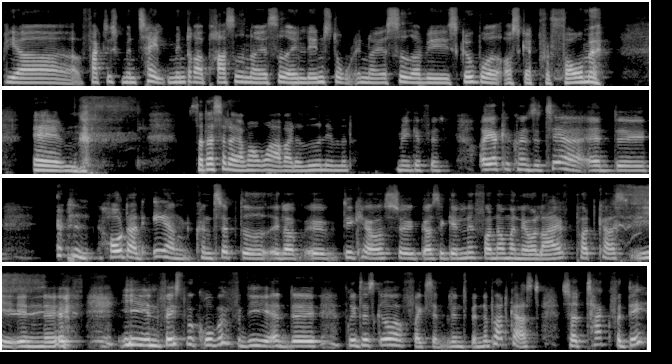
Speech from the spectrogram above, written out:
bliver faktisk mentalt mindre presset, når jeg sidder i en lænestol, end når jeg sidder ved skrivebordet og skal performe. Øhm, så der sætter jeg mig over og arbejder videre lige lidt. Mega fedt. Og jeg kan konstatere, at øh, Hårdart Eren konceptet, eller øh, det kan også øh, gøre sig gældende for, når man laver live podcast i en, øh, i en Facebook-gruppe, fordi at øh, Britta skriver for eksempel en spændende podcast. Så tak for det.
